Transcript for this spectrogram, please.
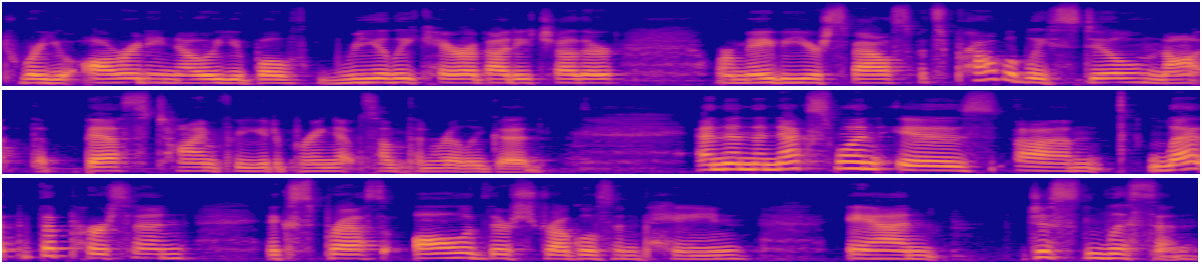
to where you already know you both really care about each other, or maybe your spouse, but it's probably still not the best time for you to bring up something really good. And then the next one is um, let the person express all of their struggles and pain and just listen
